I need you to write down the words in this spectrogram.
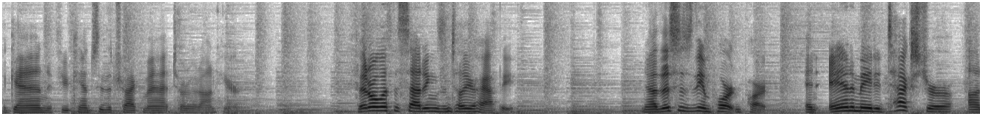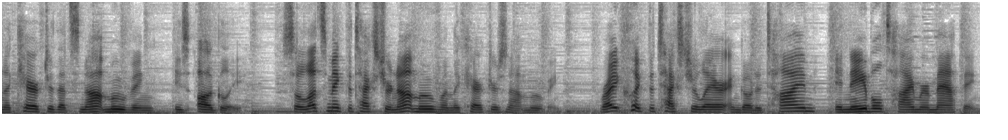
Again, if you can't see the track matte, turn it on here. Fiddle with the settings until you're happy. Now this is the important part. An animated texture on a character that's not moving is ugly. So let's make the texture not move when the character's not moving. Right click the texture layer and go to Time, Enable Time Remapping.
